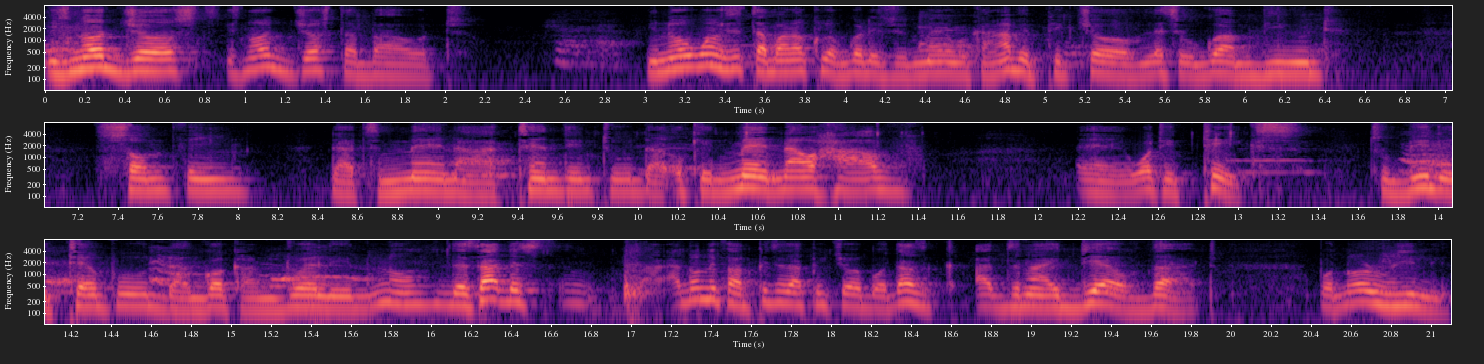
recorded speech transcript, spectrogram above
it's not just it's not just about you know when we say tabernacle of God is with men, we can have a picture of let's say we go and build something that men are attending to that okay men now have uh, what it takes to build a temple that God can dwell in. No, there's that. I don't know if I'm painting that picture, but that's an idea of that, but not really.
